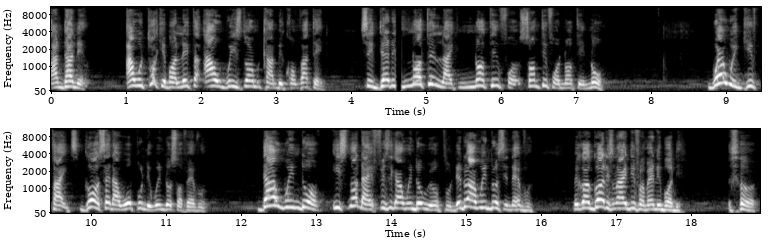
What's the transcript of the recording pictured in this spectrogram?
And Daniel. I will talk about later how wisdom can be converted. See, there is nothing like nothing for something for nothing. No. When we give tithes, God said, I will open the windows of heaven. That window, it's not that a physical window we open. They don't have windows in heaven. Because God is not hiding from anybody. So,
